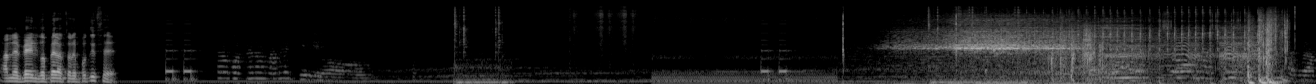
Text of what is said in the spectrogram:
Ανεβαίνει εδώ πέρα τώρα, υποτίθεται; Τώρα από μένα μου ανέβηκε δύο. Instagram.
